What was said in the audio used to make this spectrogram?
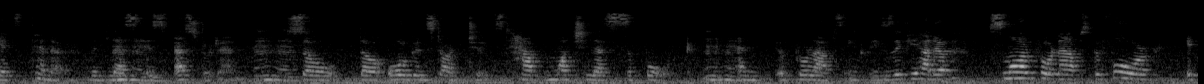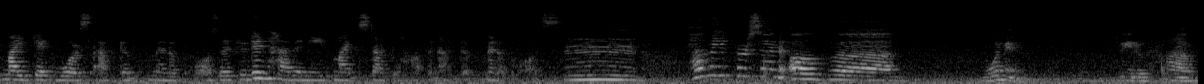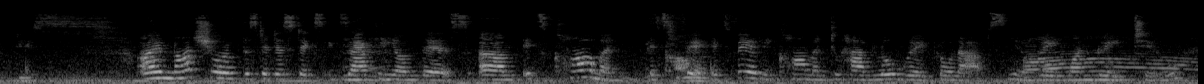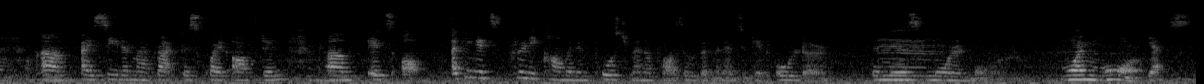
gets thinner with less Mhm. is estrogen Mhm. so the organs start to have much less support Mhm. and prolapse increases if you had a small prolapse before it might get worse after menopause or if you didn't have any it might start to happen after menopause Mm, how many percent of uh, women will have this? I'm not sure of the statistics exactly on this. Um, it's common. It's It's common. Fa- it's fairly common to have low grade prolapse. You know, grade one, grade two. Ah. Um, I see it in my practice quite often. Mhm. Um, it's I think it's pretty common in postmenopausal women as you get older that there's Mm. more and more. more and more. Yes.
